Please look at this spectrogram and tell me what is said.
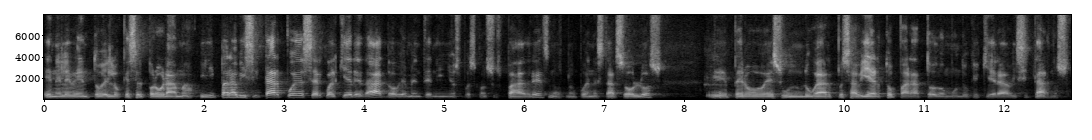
En el evento, en lo que es el programa. Y para visitar puede ser cualquier edad, obviamente niños pues con sus padres, no, no pueden estar solos, eh, pero es un lugar pues abierto para todo mundo que quiera visitarnos.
